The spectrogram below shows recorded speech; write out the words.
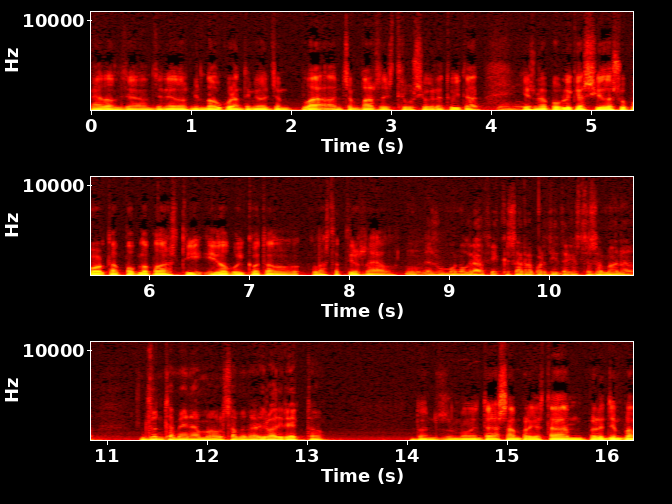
eh, del, del gener de 2009, 40.000 exempla, exemplars de distribució gratuïta, Uh -huh. i és una publicació de suport al poble palestí i del boicot al, a l'estat d'Israel. Mm, És un monogràfic que s'ha repartit aquesta setmana juntament amb el setmanari La Directa. Doncs molt interessant, perquè estàvem, per exemple,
